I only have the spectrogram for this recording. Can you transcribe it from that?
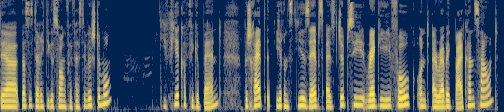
der, das ist der richtige Song für Festivalstimmung. Die vierköpfige Band beschreibt ihren Stil selbst als Gypsy, Reggae, Folk und Arabic Balkan Sound.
